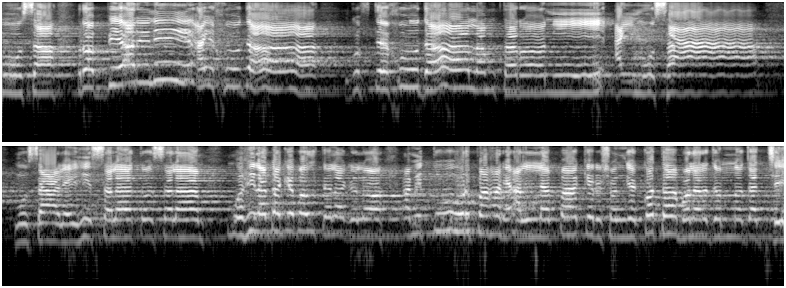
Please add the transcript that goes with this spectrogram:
মুসা, রব্বি আরনি, আই খুদা। গুফতে খুদা লম তরনি, আই মুসা। মুসা আলহি সালাম মহিলাটাকে বলতে লাগল, আমি তুর পাহাড়ে আল্লাহ পাকের সঙ্গে কথা বলার জন্য যাচ্ছি।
